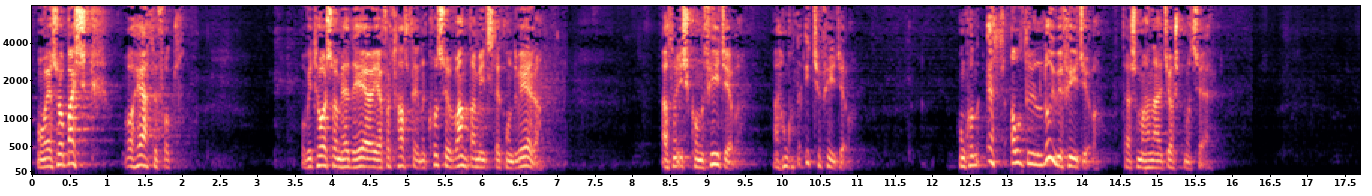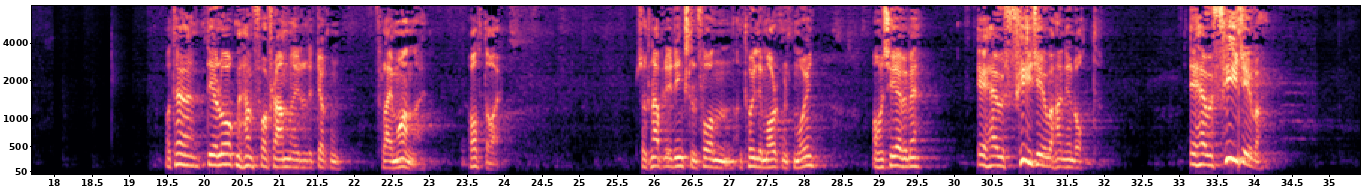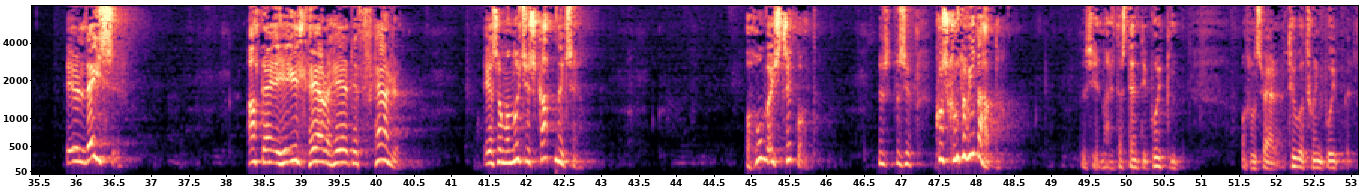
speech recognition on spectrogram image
Hun er så bask og hætefull. Og vi tar som hette her, jeg fortalte henne hvordan vant av mitt det kunne være. At hun ikke kunne fyrtjøve. Nei, hun kunne ikke fyrtjøve. Hun kunne et aldri løyve fyrtjøve, det som han har gjort mot seg her. Og til dialogen han får fram i løkken flere måneder, holdt år. Så knappt jeg ringte telefonen en tøylig morgen til morgen, og hun sier vi meg, jeg har fyrtjøvet han i nått. Jeg har fyrtjøvet han. Jeg er leiser. Alt det er ilt her og her, det er færre. Jeg er som en nødvendig skattning, sier Og hun var ikke tryggvand. Jeg sier, hvordan kunne du vite hatt det? Så sier nei, det stendte i pipen. Og så sværer, to og tvinn pipen.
